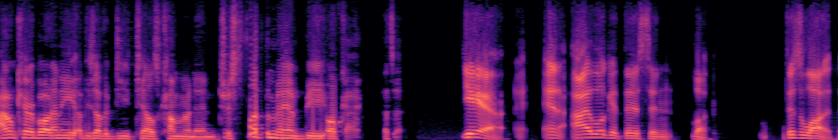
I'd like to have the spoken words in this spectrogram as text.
I don't care about any of these other details coming in. Just let the man be okay. That's it. Yeah, and I look at this and look, there's a lot of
